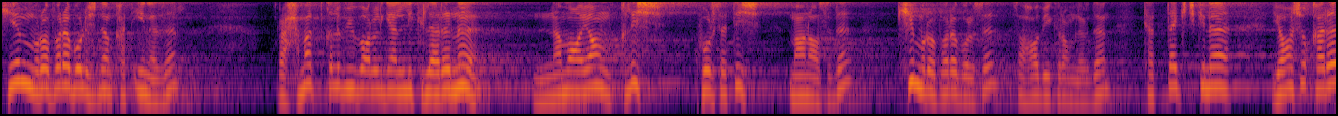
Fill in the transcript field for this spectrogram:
kim ro'para bo'lishidan qat'iy nazar rahmat qilib yuborilganliklarini namoyon qilish ko'rsatish ma'nosida kim ro'para bo'lsa sahobiy ikromlardan katta kichkina yoshu qari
